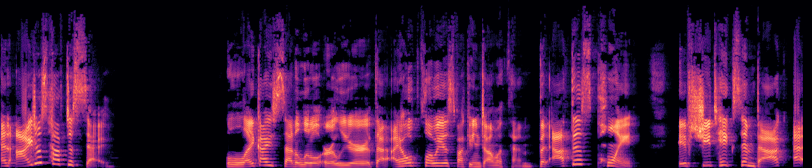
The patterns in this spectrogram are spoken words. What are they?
And I just have to say, like I said a little earlier, that I hope Khloe is fucking done with him. But at this point, if she takes him back, at,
